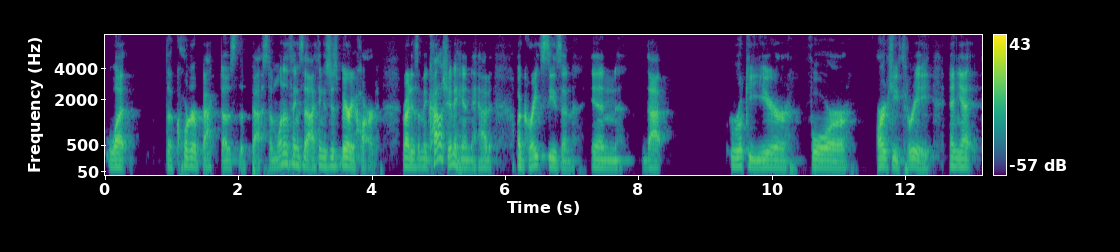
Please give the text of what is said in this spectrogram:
what the quarterback does the best. And one of the things that I think is just very hard, right, is I mean, Kyle Shanahan had a great season in that rookie year for RG3. And yet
